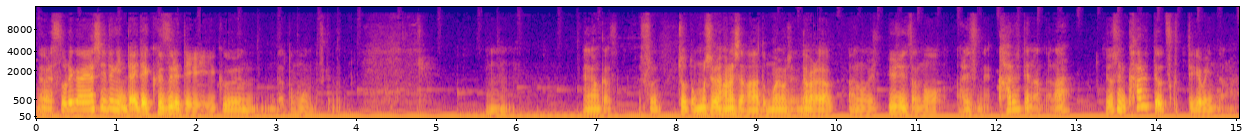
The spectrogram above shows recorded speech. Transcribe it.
だからそれが怪しい時に大体崩れていくんだと思うんですけど。うん、なんかそうちょっと面白い話だなと思いましたね。だからあのユージンさんのあれですね。カルテなんだな。要するにカルテを作っていけばいいんだな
